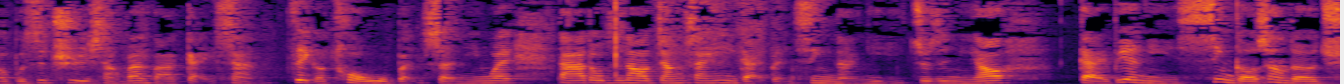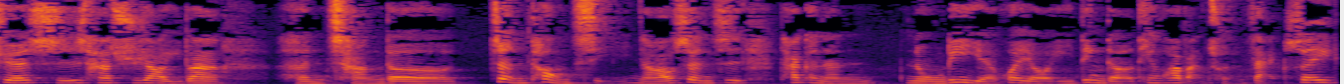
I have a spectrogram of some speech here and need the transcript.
而不是去想办法改善这个错误本身。因为大家都知道，江山易改，本性难移，就是你要改变你性格上的缺失，它需要一段很长的阵痛期，然后甚至他可能。努力也会有一定的天花板存在，所以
